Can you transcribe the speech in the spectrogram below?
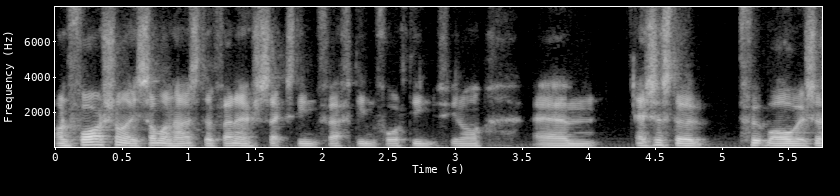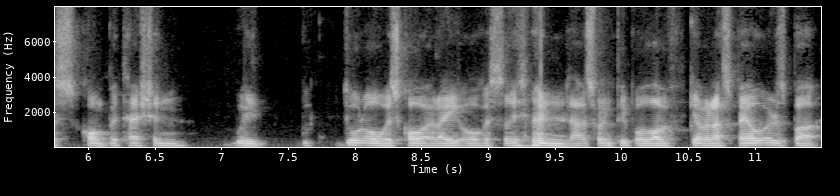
Unfortunately, someone has to finish 16th, 15th, 14th. You know, um, it's just a football. It's just competition. We, we, don't always call it right, obviously, and that's when people love giving us pelters. But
